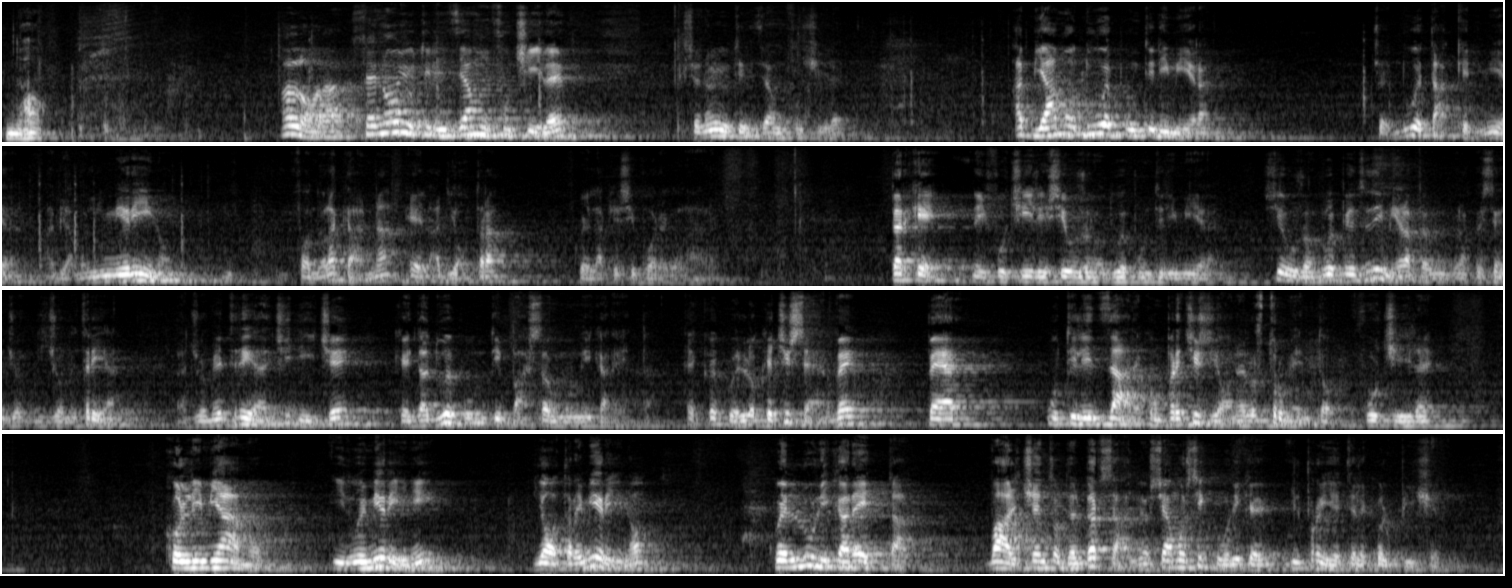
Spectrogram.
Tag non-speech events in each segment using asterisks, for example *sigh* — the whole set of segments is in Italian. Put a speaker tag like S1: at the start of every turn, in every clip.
S1: No. Allora, se noi utilizziamo un fucile, se noi utilizziamo un fucile, abbiamo due punti di mira, cioè due tacche di mira. Abbiamo il mirino in fondo alla canna e la diotra, quella che si può regolare. Perché nei fucili si usano due punti di mira? Si usano due punti di mira per una questione di geometria. La geometria ci dice che da due punti passa un'unica retta. Ecco è quello che ci serve per utilizzare con precisione lo strumento fucile. Collimiamo i due mirini, diotra e mirino, quell'unica retta va al centro del bersaglio, siamo sicuri che il proiettile colpisce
